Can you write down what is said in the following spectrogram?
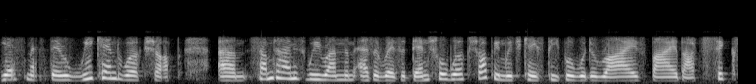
Yes, Matt, they're a weekend workshop. Um, sometimes we run them as a residential workshop, in which case people would arrive by about 6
